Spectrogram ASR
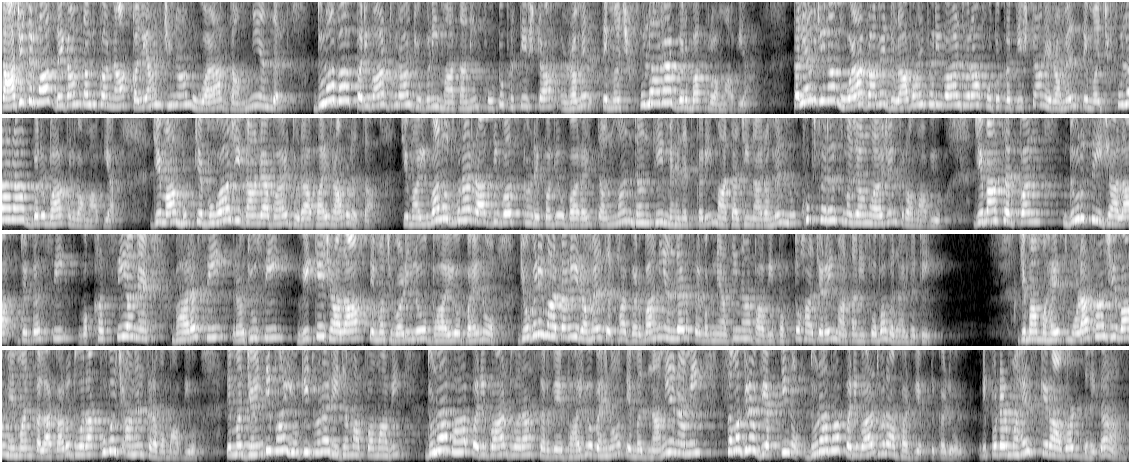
તાજેતરમાં દેગામ તાલુકાના કલ્યાણજીના મુવાળા ગામની અંદર ધુળાબા પરિવાર દ્વારા જોગણી માતાની ફોટો પ્રતિષ્ઠા રમેલ તેમજ ફુલારા ગરબા કરવામાં આવ્યા. કલ્યાણજીના મુવાડા ગામે ધુળાભાઈ પરિવાર દ્વારા ફોટો પ્રતિષ્ઠા અને રમેલ તેમજ ફુલારા ગરબા કરવામાં આવ્યા, જેમાં મુખ્ય ભુવાજી ગાંડાભાઈ ધુળાભાઈ રાવળ હતા. જેમાં યુવાનો દ્વારા રાત દિવસ ઘડે પગે ઊભા રહી તન મન ધનથી મહેનત કરી માતાજીના રમેલનું ખૂબ સરસ મજાનું આયોજન કરવામાં આવ્યું. જેમાં સરપંચ દુરસિંહ ઝાલા, જગતસિંહ વખતસિંહ અને ભારતસિંહ રજુસિંહ, વીકે ઝાલા તેમજ વડીલો, ભાઈઓ, બહેનો જોગણી માતાની રમેલ તથા ગરબાની અંદર સર્વજ્ઞાતિના ભાવિ ભક્તો હાજર રહી માતાની શોભા વધારી હતી. જેમાં મહેશ મોડાસા જેવા મહેમાન કલાકારો દ્વારા ખૂબ જ આનંદ કરવામાં આવ્યો. તેમજ જયંતિભાઈ યોગી દ્વારા રીધમ આપવામાં આવી. દુડાભા પરિવાર દ્વારા સર્વે ભાઈઓ બહેનો તેમજ નામી અનામી સમગ્ર વ્યક્તિનો દુડાભા પરિવાર દ્વારા આભાર વ્યક્ત કર્યો. રિપોર્ટર મહેશ કેરાવળ દહેગામ.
